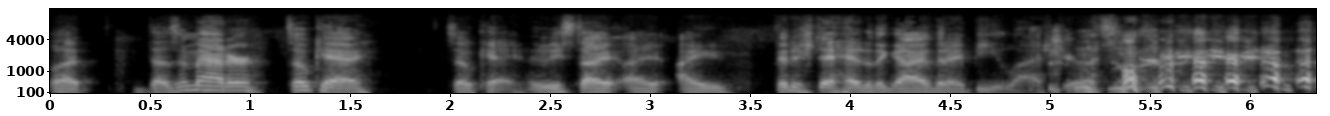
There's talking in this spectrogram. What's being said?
but it doesn't matter. It's okay. It's okay. At least I, I, I finished ahead of the guy that I beat last year. That's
